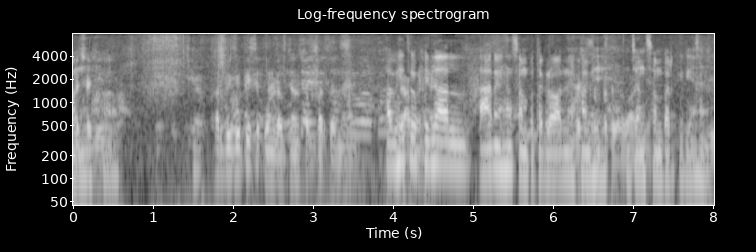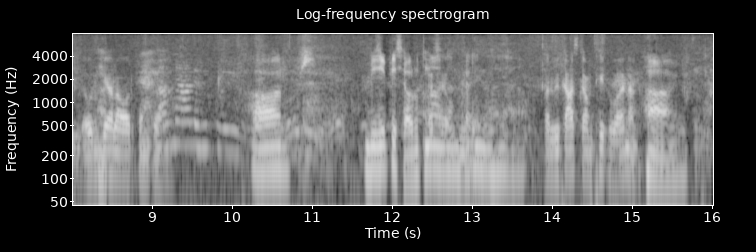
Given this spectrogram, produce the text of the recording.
अच्छा जी। और बीजेपी से कौन लोग जनसंपर्क में हैं। अभी तो फ़िलहाल आ रहे हैं संपत अग्रवाल ने अभी जनसंपर्क किए हैं। और उनके अलावा और कौन कौन और बीजेपी से और उतना अच्छा, जानकारी नहीं है। और विकास काम ठीक हुआ है ना? हाँ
